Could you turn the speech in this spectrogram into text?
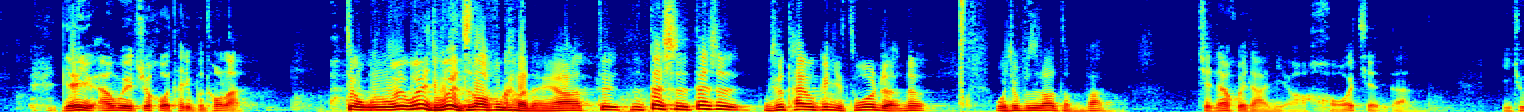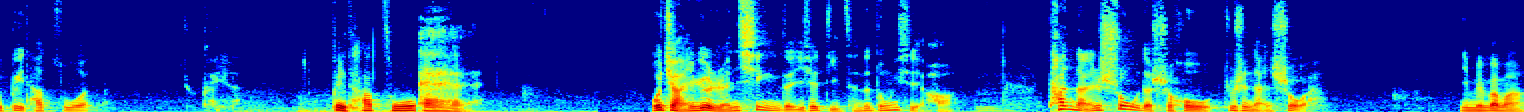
言语安慰之后他就不痛了？对，我我我也我也知道不可能呀。对，但是但是你说他又跟你作着，那我就不知道怎么办。简单回答你啊，好简单，你就被他作就可以了。被他作？哎，我讲一个人性的一些底层的东西啊，他难受的时候就是难受啊。你明白吗？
